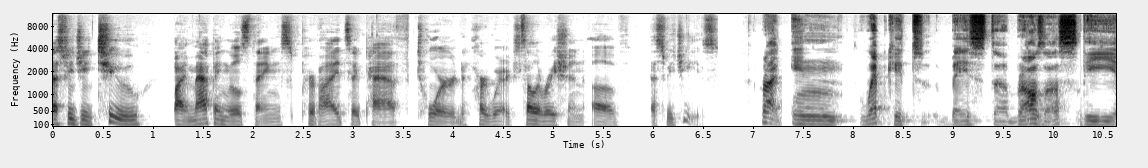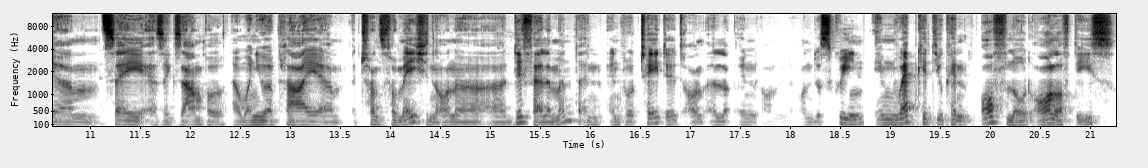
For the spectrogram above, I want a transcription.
SVG2, by mapping those things, provides a path toward hardware acceleration of SVGs. Right. In WebKit based uh, browsers, the, um, say, as example, uh, when you apply um, a transformation on a, a, div element and, and rotate it on, in, on on the screen. In WebKit, you can offload all of these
